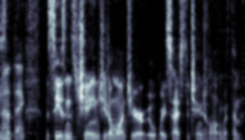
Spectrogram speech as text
No So- thanks. The seasons change. You don't want your waist size to change along with them.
